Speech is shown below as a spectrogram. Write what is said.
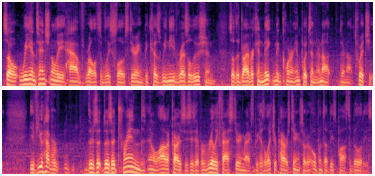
So we intentionally have relatively slow steering because we need resolution so the driver can make mid-corner inputs and they're not, they're not twitchy. If you have a, there's a, there's a trend in a lot of cars these days have really fast steering racks because electric power steering sort of opens up these possibilities.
